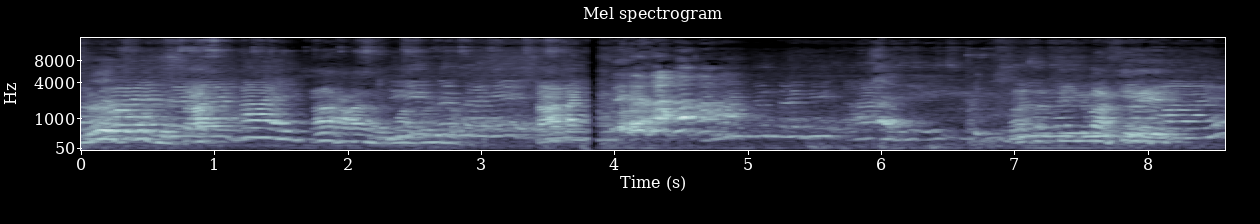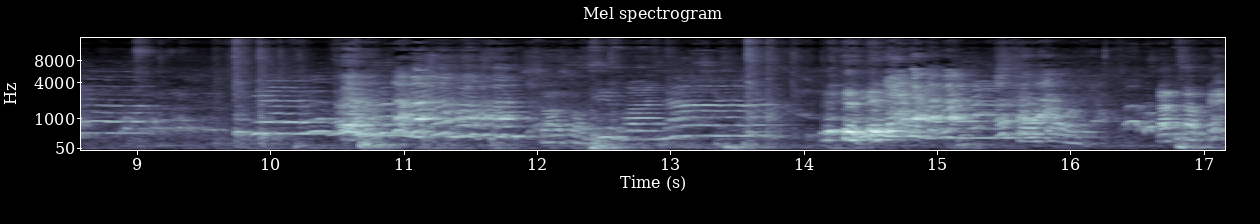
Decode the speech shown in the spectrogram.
नाही, इथं बघ. सात हाय, हाय, हाय, माझं नाही. सात आहे. माझं तीन बाकी आहे सहा, सहा. सात सात काय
